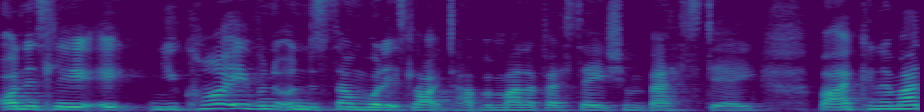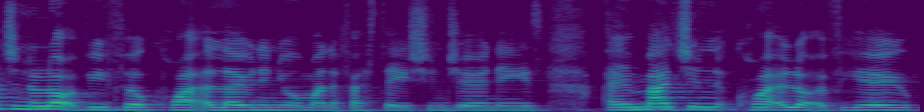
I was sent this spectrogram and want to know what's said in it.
honestly it, you can't even understand what it's like to have a manifestation bestie but i can imagine a lot of you feel quite alone in your manifestation journeys. I imagine quite a lot of you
